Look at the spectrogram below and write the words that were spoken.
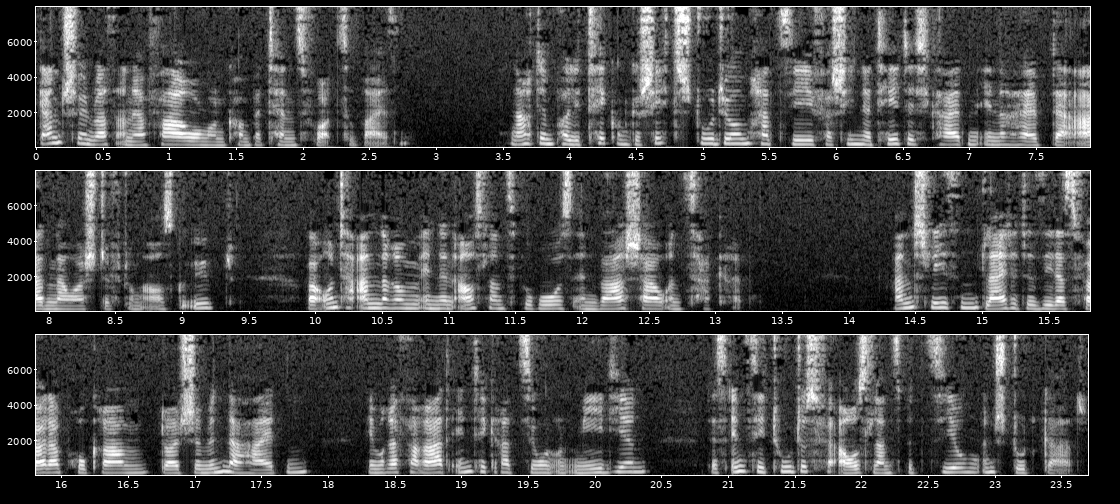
ganz schön was an Erfahrung und Kompetenz vorzuweisen. Nach dem Politik- und Geschichtsstudium hat sie verschiedene Tätigkeiten innerhalb der Adenauer Stiftung ausgeübt, war unter anderem in den Auslandsbüros in Warschau und Zagreb. Anschließend leitete sie das Förderprogramm Deutsche Minderheiten im Referat Integration und Medien des Institutes für Auslandsbeziehungen in Stuttgart,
